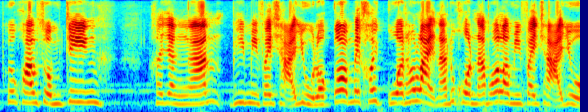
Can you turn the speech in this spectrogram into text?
เพื่อความสมจริง ถ้าอย่างนั้นพี่มีไฟฉายอยู่เราก็ไม่ค่อยกลัวเท่าไหร่นะทุกคนนะ เพราะเรามีไฟฉายอยู่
